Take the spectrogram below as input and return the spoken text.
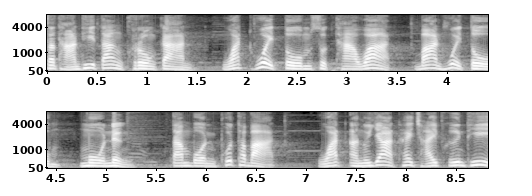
สถานที่ตั้งโครงการ วัดห้วยตูมสุทธาวาสบ้านห้วยตูม หมู่หนึ่งตำบลพุทธบาท วัดอนุญาตให้ใช้พื้นที่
